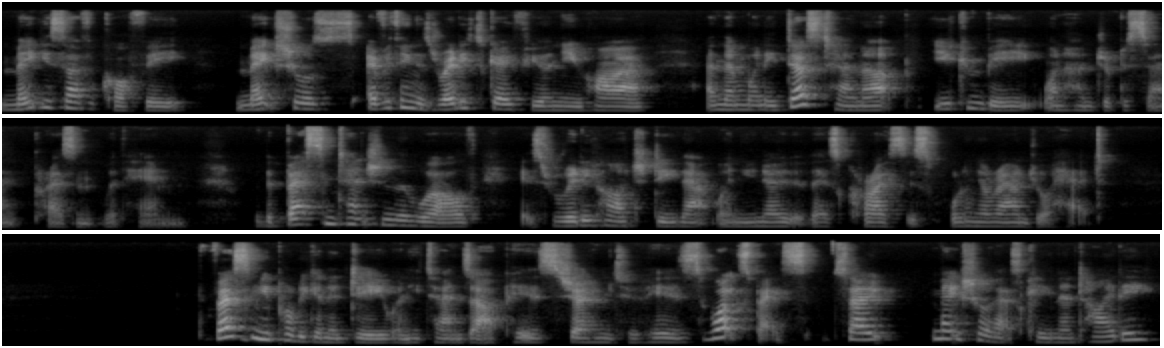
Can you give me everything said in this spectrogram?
make yourself a coffee, make sure everything is ready to go for your new hire, and then when he does turn up, you can be 100% present with him with the best intention in the world, it's really hard to do that when you know that there's crisis falling around your head. The first thing you're probably going to do when he turns up is show him to his workspace. So make sure that's clean and tidy.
